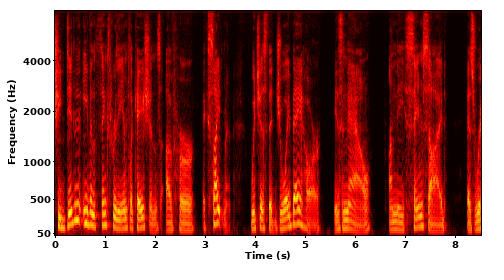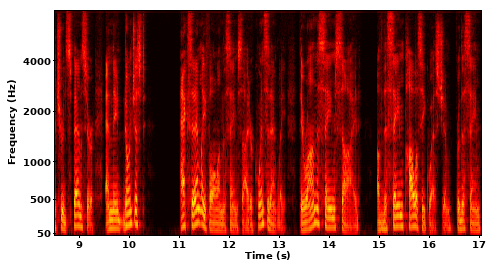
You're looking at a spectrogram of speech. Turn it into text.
She didn't even think through the implications of her excitement, which is that Joy Behar is now on the same side as Richard Spencer. And they don't just accidentally fall on the same side or coincidentally, they're on the same side of the same policy question for the same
